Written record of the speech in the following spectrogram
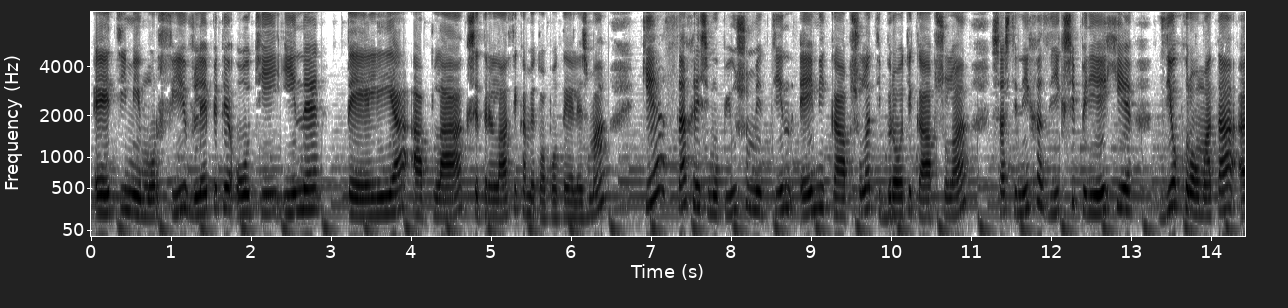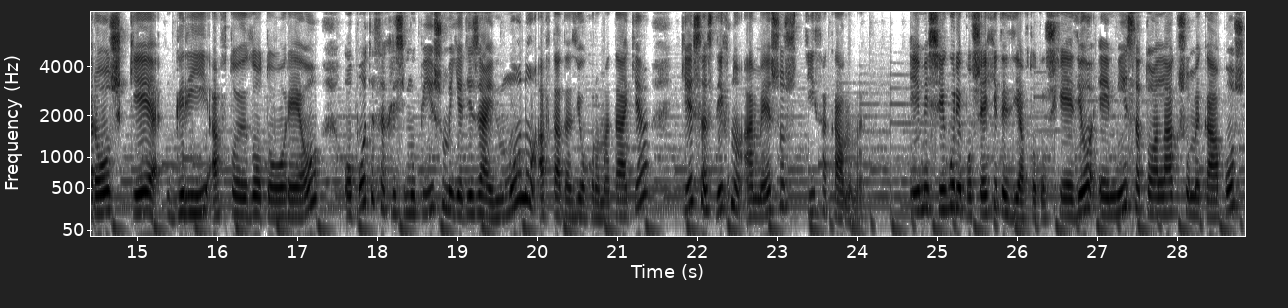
έτοιμη μορφή. Βλέπετε ότι είναι τέλεια, απλά ξετρελάθηκα με το αποτέλεσμα και θα χρησιμοποιήσουμε την Amy κάψουλα, την πρώτη κάψουλα. Σας την είχα δείξει, περιέχει δύο χρώματα, ροζ και γκρι, αυτό εδώ το ωραίο, οπότε θα χρησιμοποιήσουμε για design μόνο αυτά τα δύο χρωματάκια και σας δείχνω αμέσως τι θα κάνουμε. Είμαι σίγουρη πως έχετε δει αυτό το σχέδιο, εμείς θα το αλλάξουμε κάπως,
